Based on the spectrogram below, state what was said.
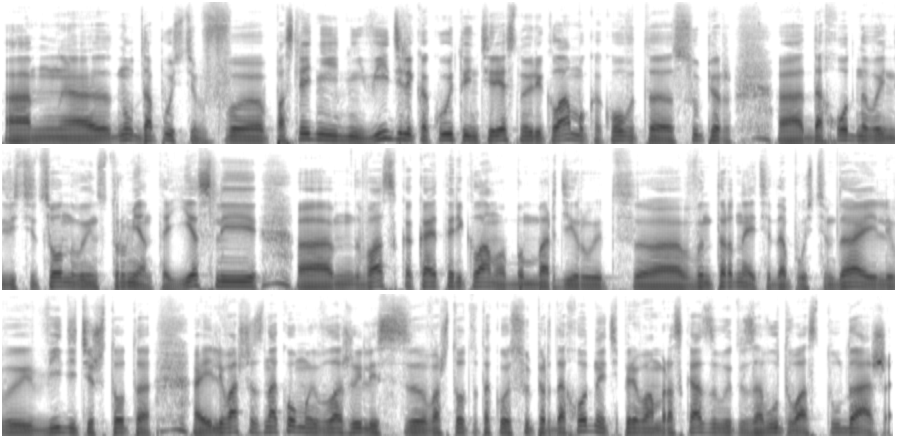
а, ну, допустим, в последние дни видели какую-то интересную рекламу какого-то супер а, доходного инвестиционного инструмента, если вас какая-то реклама бомбардирует, цитирует э, в интернете, допустим, да, или вы видите что-то, а, или ваши знакомые вложились во что-то такое супердоходное, теперь вам рассказывают и зовут вас туда же.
